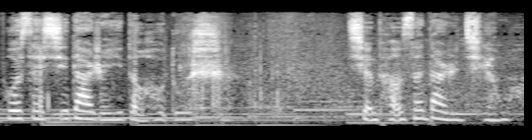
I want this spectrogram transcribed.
波塞西大人已等候多时，请唐三大人前往。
